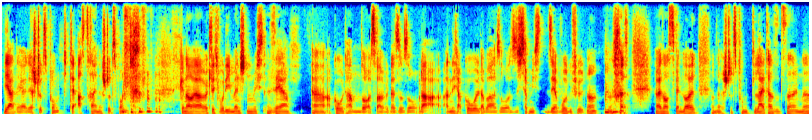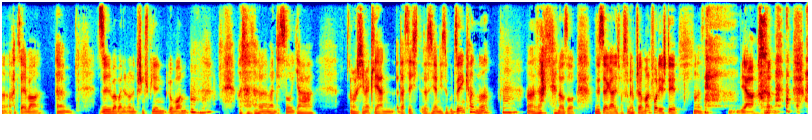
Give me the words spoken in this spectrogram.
ja der, der Stützpunkt, der astreine Stützpunkt. genau, ja, wirklich, wo die Menschen mich sehr äh, abgeholt haben. So, es war also so, oder nicht abgeholt, aber so, also ich habe mich sehr wohl gefühlt, ne? Mhm. ich weiß noch, Sven Loll, unser Stützpunktleiter sozusagen, ne, hat selber ähm, Silber bei den Olympischen Spielen gewonnen. Mhm. Und dann meinte ich so, ja, wollte ich ihm erklären, dass ich, dass ich ja nicht so gut sehen kann, ne? Mhm. Und dann sagt er nur so, du siehst ja gar nicht, was für ein hübscher Mann vor dir steht. ja,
